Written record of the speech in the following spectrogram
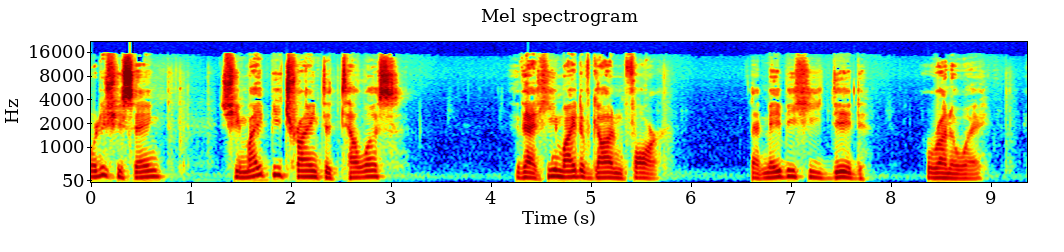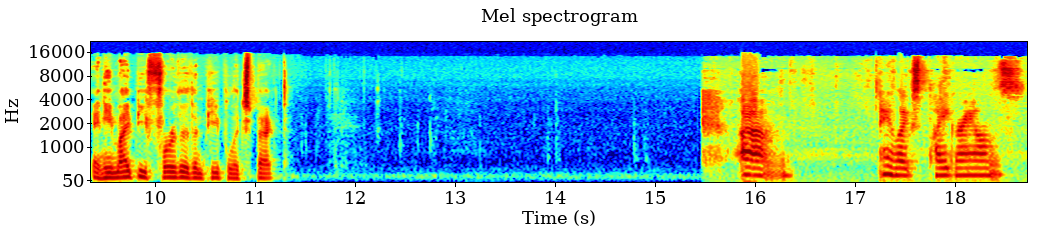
What is she saying? She might be trying to tell us that he might have gone far, that maybe he did run away, and he might be further than people expect. Um, he likes playgrounds.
